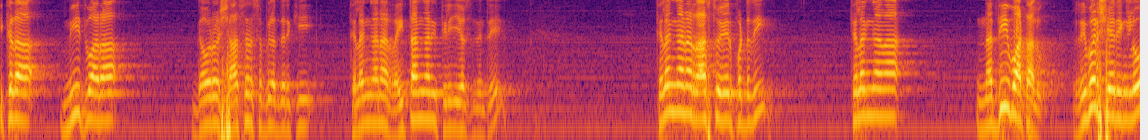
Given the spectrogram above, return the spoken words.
ఇక్కడ మీ ద్వారా గౌరవ శాసనసభ్యులందరికీ తెలంగాణ రైతాంగానికి తెలియజేయాల్సిందంటే తెలంగాణ రాష్ట్రం ఏర్పడ్డది తెలంగాణ నదీ వాటాలు రివర్ షేరింగ్లో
